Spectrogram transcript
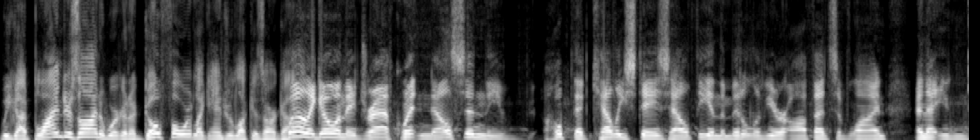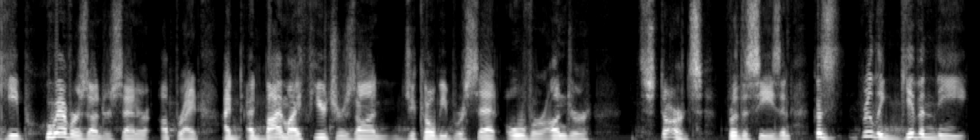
we got blinders on, and we're going to go forward like Andrew Luck is our guy. Well, they go and they draft Quenton Nelson, the hope that Kelly stays healthy in the middle of your offensive line and that you can keep whomever's under center upright. I'd, I'd buy my futures on Jacoby Brissett over under starts for the season because really, given the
